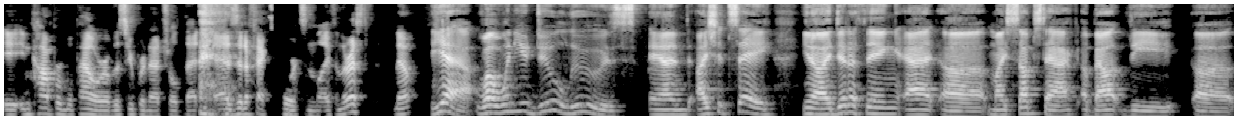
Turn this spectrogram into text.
incomparable power of the supernatural that as it affects sports and life and the rest of it. No, Yeah, well, when you do lose, and I should say, you know, I did a thing at uh, my Substack about the uh,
